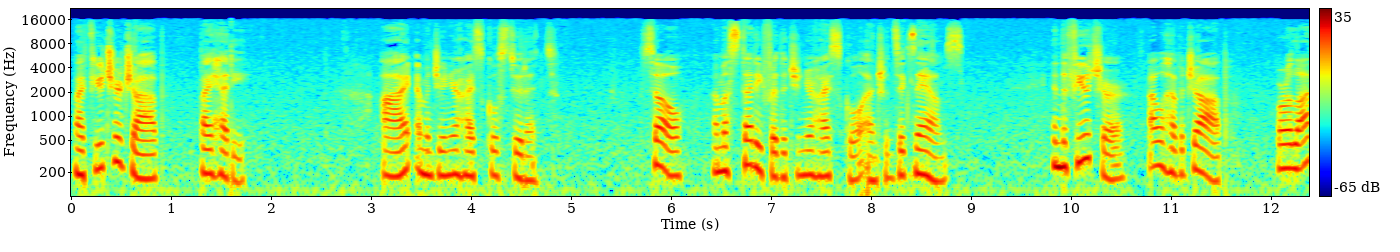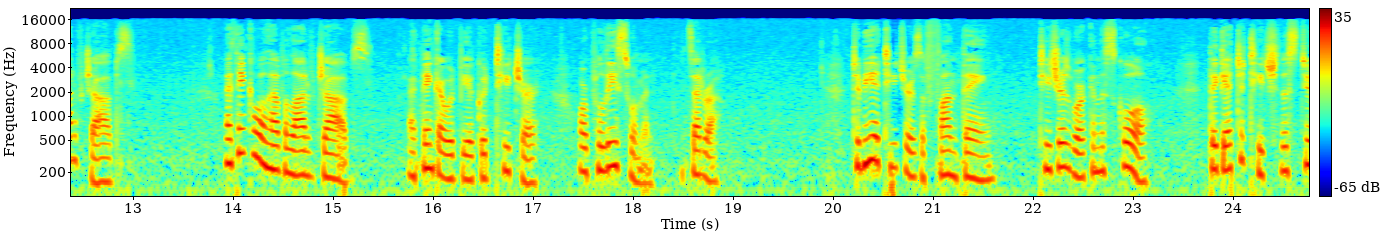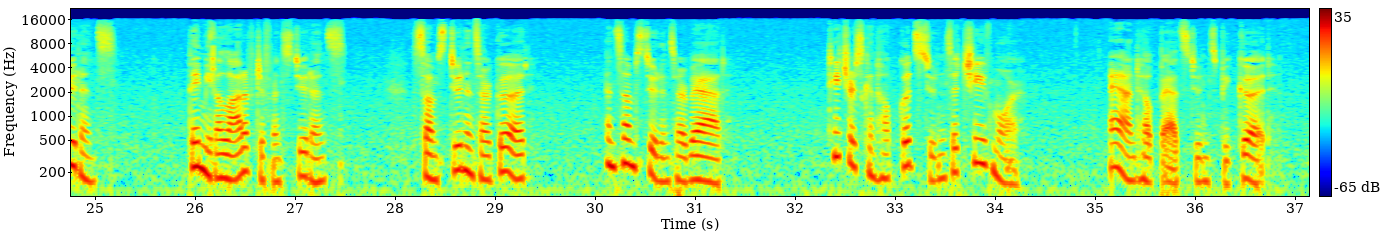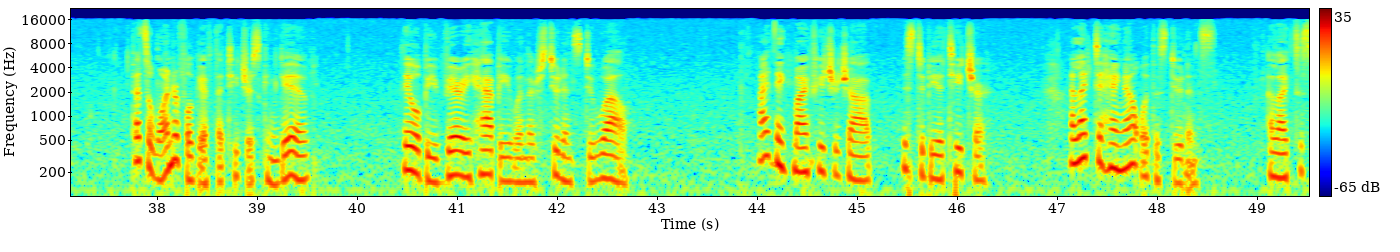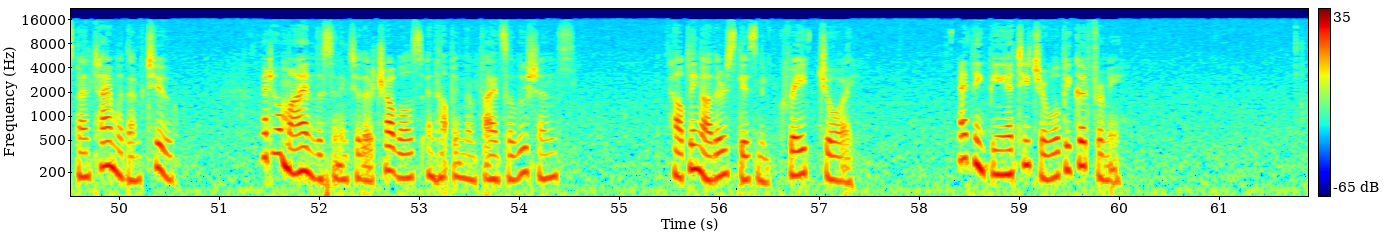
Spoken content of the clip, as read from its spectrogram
My Future Job by Hedy. I am a junior high school student. So, I must study for the junior high school entrance exams. In the future, I will have a job, or a lot of jobs. I think I will have a lot of jobs. I think I would be a good teacher, or policewoman, etc. To be a teacher is a fun thing. Teachers work in the school. They get to teach the students. They meet a lot of different students. Some students are good, and some students are bad. Teachers can help good students achieve more, and help bad students be good. That's a wonderful gift that teachers can give. They will be very happy when their students do well. I think my future job is to be a teacher. I like to hang out with the students. I like to spend time with them too. I don't mind listening to their troubles and helping them find solutions. Helping others gives me great joy. I think being a teacher will be good for me.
